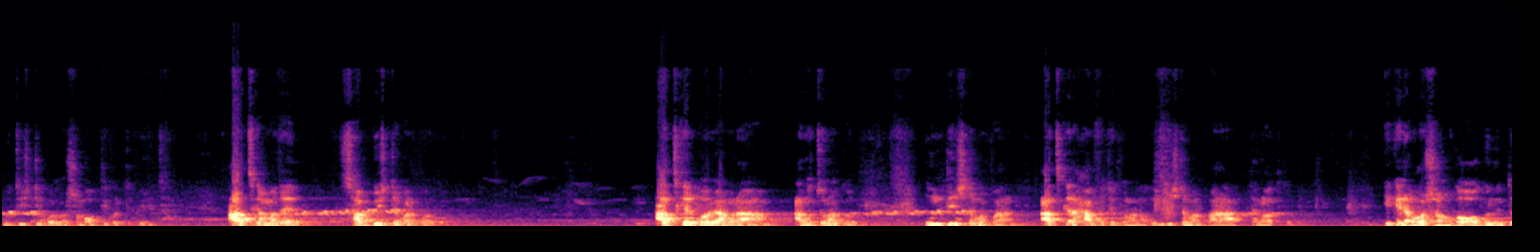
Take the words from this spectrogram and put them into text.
পঁচিশটি পর্ব সমাপ্তি করতে পেরেছি। আজকে আমাদের ছাব্বিশ নম্বর পর্ব। আজকের পর্বে আমরা আলোচনা করব উনত্রিশ নম্বর পারা নিয়ে। আজকের হাফেজে কোরআন উনত্রিশ নম্বর পারা তেলাওয়াত করব। এখানে অসংখ্য অগণিত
